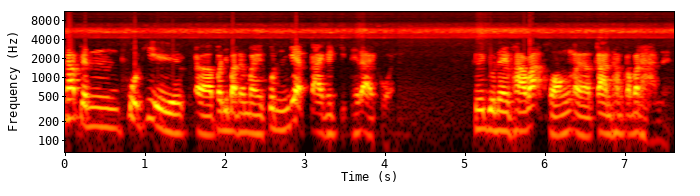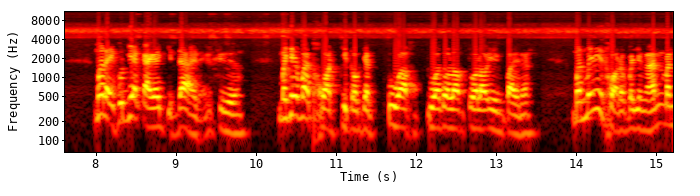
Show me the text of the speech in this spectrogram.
ถ้าเป็นผู้ที่ปฏิบัติใหม่คุณแยกกายกับจิตให้ได้ก่อน คืออยู่ในภาวะของอการทำกรรมฐานเนี่ย เมื่อไหร่คุณแยกกายกับจิตได้เนี่ยก็คือ ไม่ใช่ว่าถอดจิตออกจากตัวตัวตัวเราตัวเราเองไปนะ มันไม่ได้ถอดออกไปอย่างนั้น มัน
